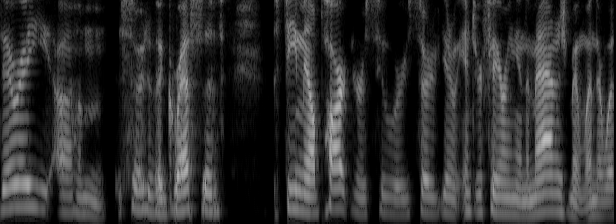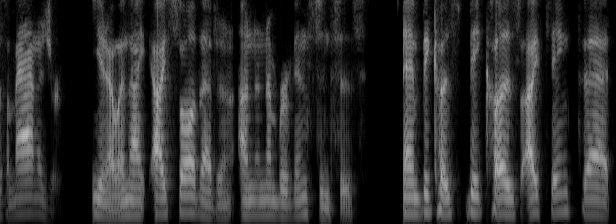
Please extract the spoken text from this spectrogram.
very um, sort of aggressive female partners who were sort of, you know, interfering in the management when there was a manager, you know, and I, I saw that on, on a number of instances. And because because I think that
